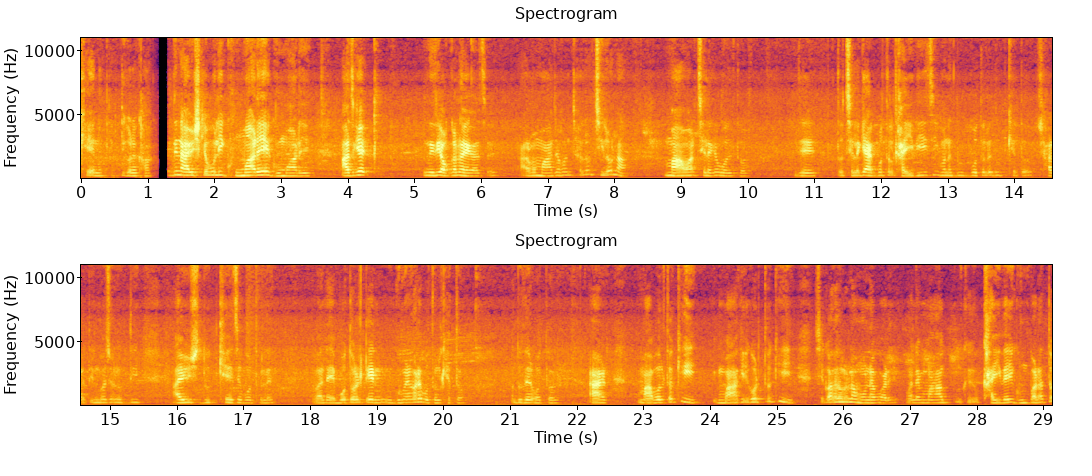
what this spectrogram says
খেয়ে নে তৃপ্তি করে খা। একদিন আয়ুষকে বলি ঘুমারে ঘুমারে আজকে নিজে অজ্ঞান হয়ে গেছে। আর আমার মা যখন ছিল ছিল না। মা আমার ছেলেকে বলতো যে তোর ছেলেকে এক বোতল খাইয়ে দিয়েছি। মানে দুধ বোতলে দুধ খেত। সাড়ে তিন বছর অবধি আয়ুষ দুধ খেয়েছে বোতলে। মানে বোতল টেন ঘুমের ঘরে বোতল খেত দুধের বোতল। আর মা বলতো কি মা কী করতো কি সে কথাগুলো না মনে পড়ে। মানে মা খাইয়ে দেয় ঘুম পাড়াতো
